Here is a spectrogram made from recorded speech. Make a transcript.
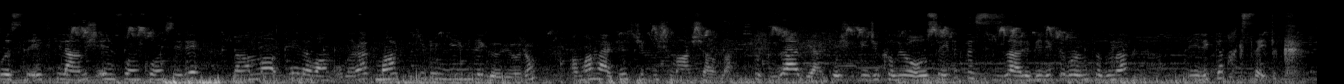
Burası da etkilenmiş. En son konseri Damla Pelevan olarak Mart 2020'de görüyorum. Ama herkes çıkmış maşallah. Çok güzel bir yer. Keşke gece kalıyor olsaydık da sizlerle birlikte buranın tadına birlikte baksaydık.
